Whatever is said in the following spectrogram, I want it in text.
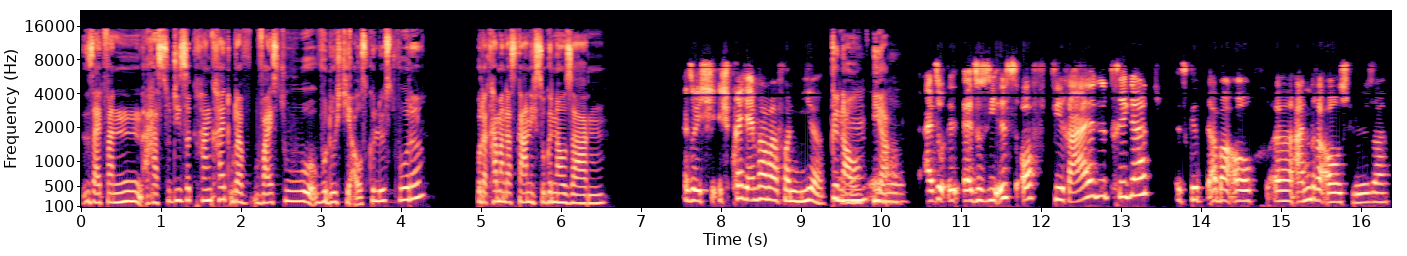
Seit wann hast du diese Krankheit oder weißt du, wodurch die ausgelöst wurde? Oder kann man das gar nicht so genau sagen? Also ich, ich spreche einfach mal von mir. Genau, mhm. ja. Also, also sie ist oft viral getriggert es gibt aber auch äh, andere Auslöser.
